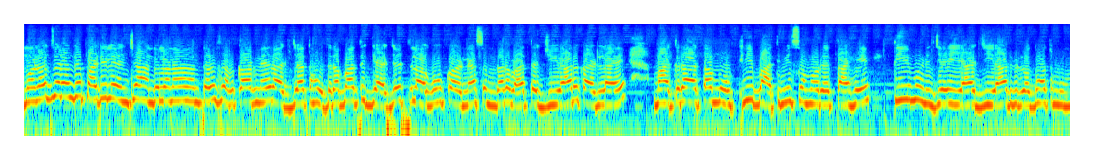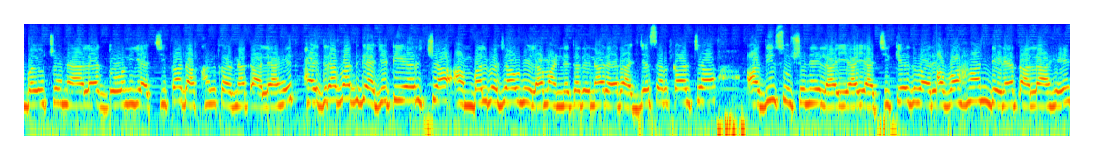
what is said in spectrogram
मनोज जरांगे पाटील यांच्या आंदोलनानंतर सरकारने राज्यात हैदराबाद गॅजेट लागू करण्यासंदर्भात जी आर काढला आहे मात्र आता मोठी बातमी समोर येत आहे. ती म्हणजे या जी आर विरोधात मुंबई उच्च न्यायालयात दोन याचिका दाखल करण्यात आल्या आहेत. हैदराबाद गॅजेटियरच्या अंमलबजावणीला मान्यता देणाऱ्या राज्य सरकारच्या अधिसूचनेला या याचिकेद्वारे आवाहन देण्यात आलं आहे.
